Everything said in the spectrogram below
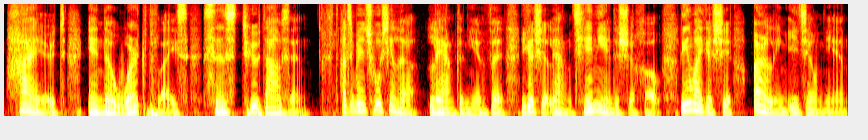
hired in the workplace since 2000。它这边出现了两个年份，一个是两千年的时候，另外一个是二零一九年。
